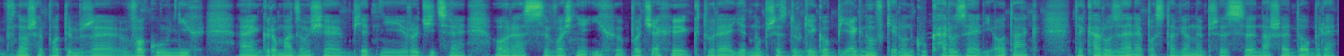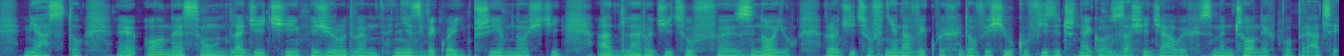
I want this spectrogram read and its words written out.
wnoszę po tym, że wokół nich e, gromadzą się biedni rodzice oraz właśnie ich pociechy, które jedno przez drugiego biegną w kierunku karuzeli. O tak, te karuzele postawione przez nasze dobre miasto. E, one są dla dzieci źródłem niezwykłej przyjemności, a dla rodziców e, znoju, rodziców nienawykłych do wysiłku fizycznego, zasiedziałych, zmęczonych po pracy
